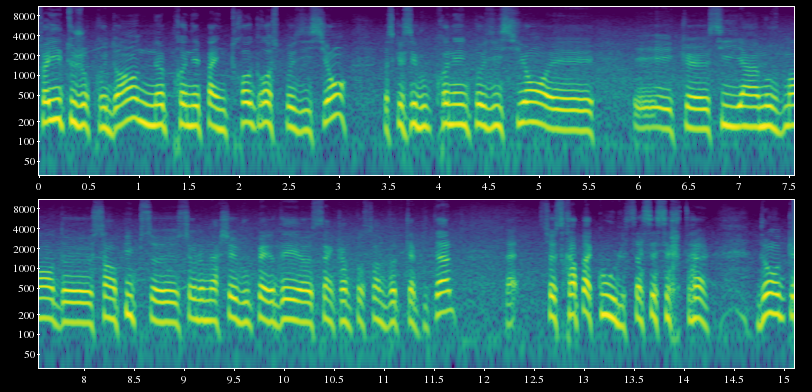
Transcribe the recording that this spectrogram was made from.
soyez toujours prudent, ne prenez pas une trop grosse position parce que si vous prenez une position et, que s'il y a un mouvement de 100 pips euh, sur le marché vous perdez 50% euh, de votre capital, ben, ce ne sera pas cool, ça c'est certain. Donc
